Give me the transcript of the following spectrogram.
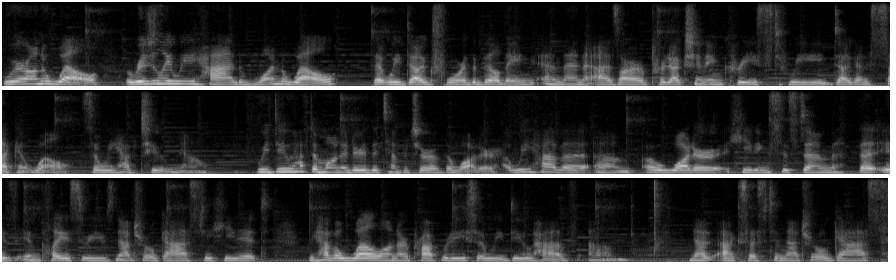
We're on a well. Originally we had one well that we dug for the building. And then as our production increased, we dug a second well. So we have two now. We do have to monitor the temperature of the water. We have a, um, a water heating system that is in place. We use natural gas to heat it. We have a well on our property, so we do have um, access to natural gas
